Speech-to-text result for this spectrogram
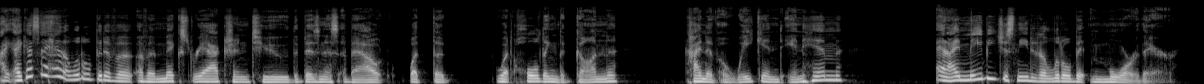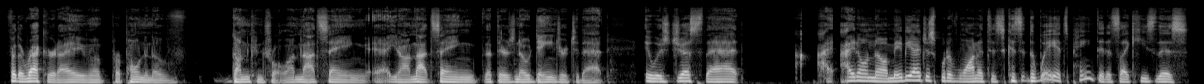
I, I, guess I had a little bit of a of a mixed reaction to the business about what the what holding the gun kind of awakened in him. And I maybe just needed a little bit more there. For the record, I am a proponent of gun control. I'm not saying, uh, you know, I'm not saying that there's no danger to that. It was just that I, I don't know. Maybe I just would have wanted to, because the way it's painted, it's like he's this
